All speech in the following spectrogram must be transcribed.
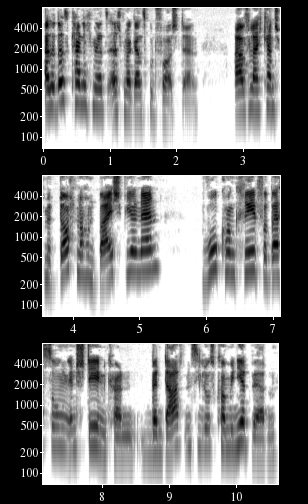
Also das kann ich mir jetzt erstmal ganz gut vorstellen. Aber vielleicht kannst du mir doch noch ein Beispiel nennen, wo konkret Verbesserungen entstehen können, wenn Datensilos kombiniert werden.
